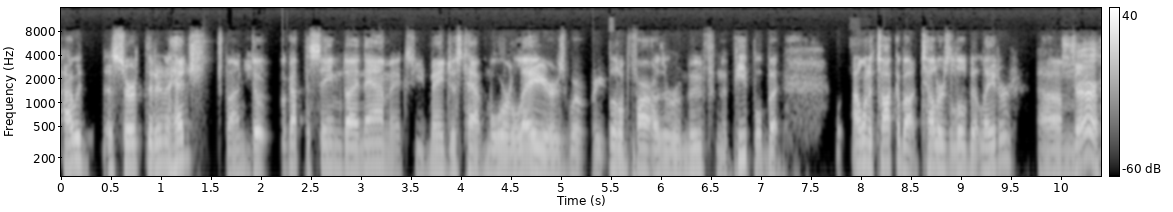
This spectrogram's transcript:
I would assert that in a hedge fund, you don't got the same dynamics. You may just have more layers where you're a little farther removed from the people. But I want to talk about tellers a little bit later. Um, sure.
